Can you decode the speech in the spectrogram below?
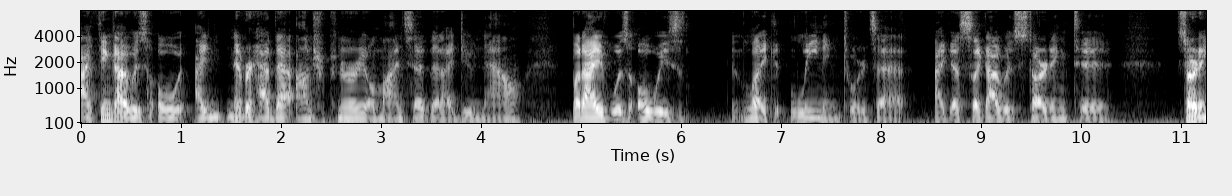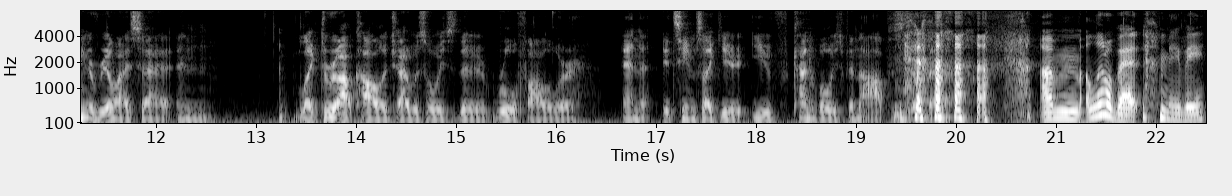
I think I was al- I never had that entrepreneurial mindset that I do now, but I was always like leaning towards that. I guess like I was starting to starting to realize that and like throughout college I was always the rule follower and it seems like you you've kind of always been the opposite of that. um a little bit maybe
